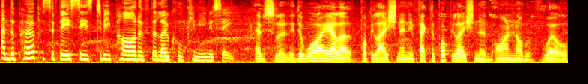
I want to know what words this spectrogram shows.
And the purpose of this is to be part of the local community. Absolutely. The Whyalla population, and in fact the population of Iron Knob as well,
